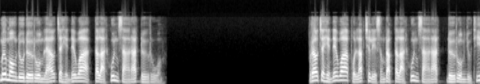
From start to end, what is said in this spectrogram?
เมื่อมองดูโดยรวมแล้วจะเห็นได้ว่าตลาดหุ้นสหรัฐโดยรวม เราจะเห็นได้ว่าผลลัพธ์เฉลี่ยสำหรับตลาดหุ้นสหรัฐโดยรวมอยู่ที่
